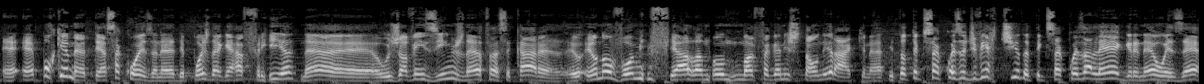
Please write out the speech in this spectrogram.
É, é porque, né, tem essa coisa, né? Depois da Guerra Fria, né, os jovenzinhos, né, falam assim, cara, eu, eu não vou me enfiar lá no, no Afeganistão, no Iraque, né? Então tem que ser uma coisa divertida, tem que ser coisa alegre, né, o exército.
